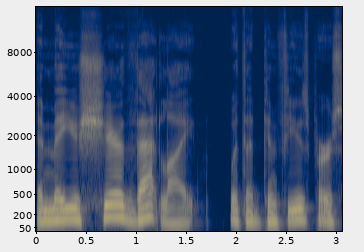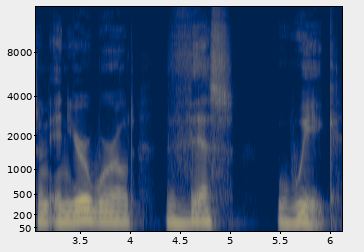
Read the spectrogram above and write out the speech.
and may you share that light with a confused person in your world this week.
